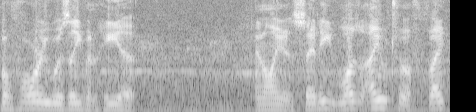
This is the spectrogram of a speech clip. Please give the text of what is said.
before he was even hit, and I said, he wasn't able to affect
